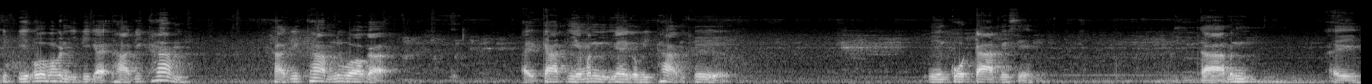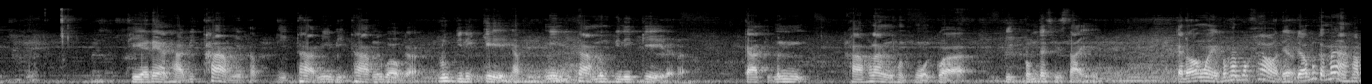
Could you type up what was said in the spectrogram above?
อีปิโอ้เพราะเป็นอีปิกไอถ่าบิ๊กท่ามถ่าบิ๊กท่ามหรือบอกกับไอการ์ดเนี่ยมันใหญ่กว่าบิ๊กท่ามคือยังโกดการ์ดนี่สิแต่มัน ไอเทียเนี่ยถ่ายบิ๊กทม์อยู่ครับบิ๊กทม์มีบิ๊กไทม์หรือบอกกับลูกปินิเกครับ มีบิ๊กไทม์ลูกปินิเกเลยครับการที่มันคาพลังโหดกว่าบิ๊กผมแต่สีใสกระดองไว้เพราะท่านพ่อข้าวเดี๋ยวเดี๋ยวมันก็มาครับ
